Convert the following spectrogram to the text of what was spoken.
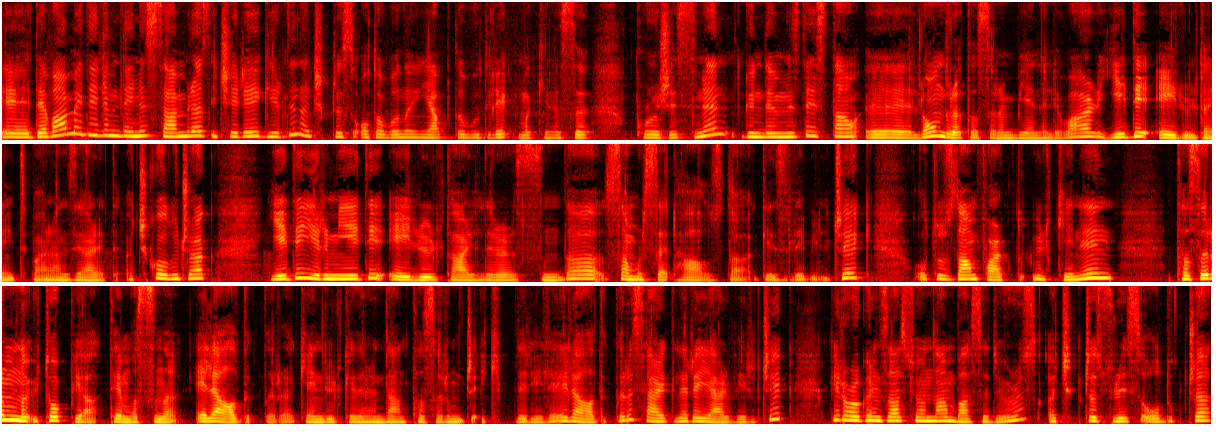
Ee, devam edelim Deniz sen biraz içeriye girdin açıkçası otobanın yaptığı bu dilek makinesi projesinin gündemimizde İstanbul, e, Londra Tasarım Bienali var. 7 Eylül'den itibaren ziyarete açık olacak. 7-27 Eylül tarihleri arasında Somerset House'da gezilebilecek. 30'dan farklı ülkenin tasarımla ütopya temasını ele aldıkları, kendi ülkelerinden tasarımcı ekipleriyle ele aldıkları sergilere yer verecek bir organizasyondan bahsediyoruz. Açıkça süresi oldukça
